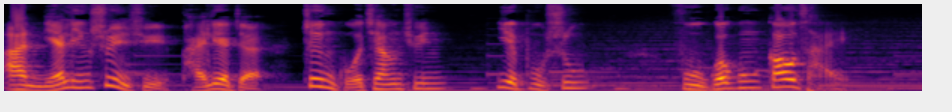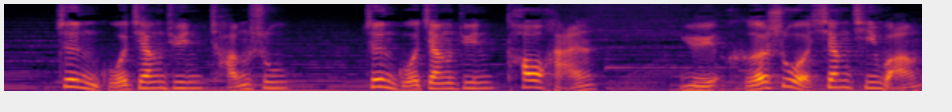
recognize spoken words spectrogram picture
按年龄顺序排列着。镇国将军叶不舒、辅国公高载、镇国将军常书、镇国将军涛汗与和硕襄亲王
